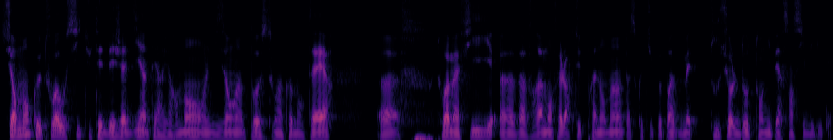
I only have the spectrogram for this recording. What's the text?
Sûrement que toi aussi, tu t'es déjà dit intérieurement en lisant un post ou un commentaire, «Euh, toi ma fille, euh, va vraiment falloir que tu te prennes en main parce que tu peux pas mettre tout sur le dos de ton hypersensibilité.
